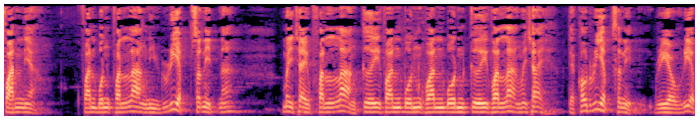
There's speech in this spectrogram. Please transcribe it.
ฟันเนี่ย ฟันบนฟันล่างนี่เรียบสนิทนะ ไม่ใช่ฟันล่างเกยฟันบนฟันบนเกยฟันล่างไม่ใช่ แต่เขาเรียบสนิท เรียวเรียบ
